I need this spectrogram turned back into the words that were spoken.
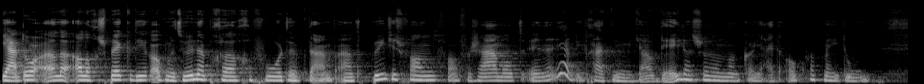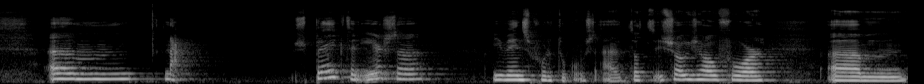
ja, door alle, alle gesprekken die ik ook met hun heb gevoerd, heb ik daar een aantal puntjes van, van verzameld. En uh, ja, die ga ik nu met jou delen, zodat dan kan jij er ook wat mee doen. Um, nou, spreek ten eerste je wensen voor de toekomst uit. Dat is sowieso voor, um,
